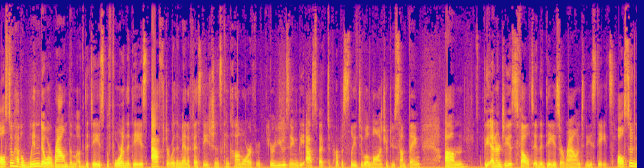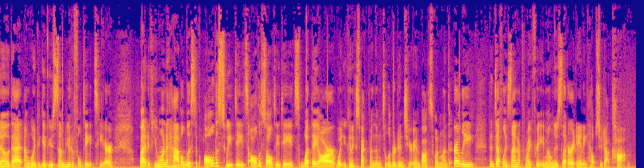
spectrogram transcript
also have a window around them of the days before and the days after where the manifestations can come, or if you're using the aspect to purposely do a launch or do something. Um, the energy is felt in the days around these dates. Also, know that I'm going to give you some beautiful dates here, but if you want to have a list of all the sweet dates, all the salty dates, what they are, what you can expect from them delivered into your inbox one month early, then definitely sign up for my free email newsletter at anniehelpsyou.com.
